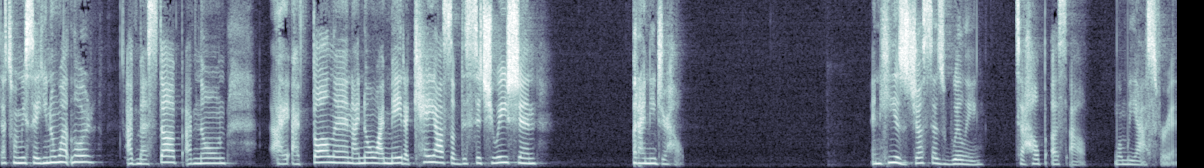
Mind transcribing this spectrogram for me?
that's when we say, you know what, Lord? I've messed up. I've known I, have fallen. I know I made a chaos of this situation, but I need your help. And He is just as willing to help us out when we ask for it.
